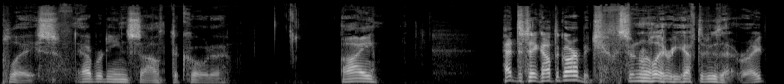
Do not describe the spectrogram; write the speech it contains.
place, Aberdeen, South Dakota, I had to take out the garbage. Sooner or later, you have to do that, right?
